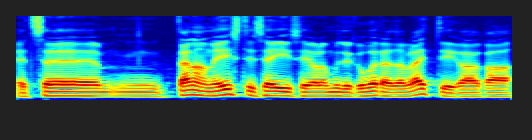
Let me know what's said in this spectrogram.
et see mm, tänane Eesti seis ei ole muidugi võrreldav Lätiga, aga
